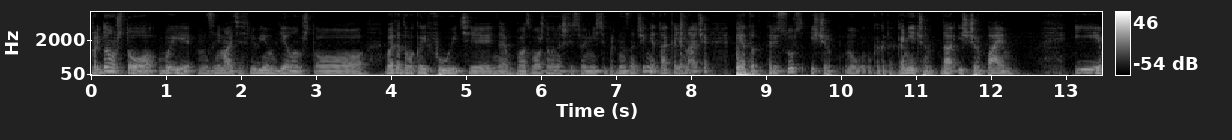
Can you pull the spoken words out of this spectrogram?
при том, что вы занимаетесь любимым делом, что вы от этого кайфуете, не знаю, возможно, вы нашли свою миссию предназначения, так или иначе, этот ресурс исчерп, ну, как это, конечен, да, исчерпаем и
